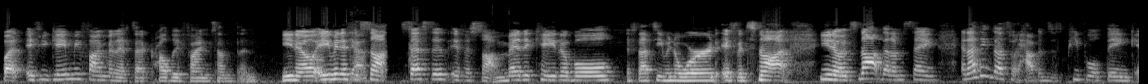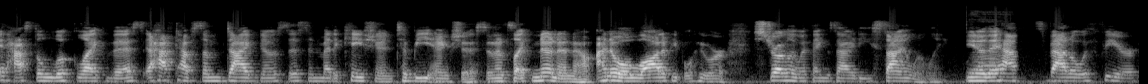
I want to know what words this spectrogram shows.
But if you gave me five minutes, I'd probably find something. You know, even if it's not excessive, if it's not medicatable, if that's even a word, if it's not, you know, it's not that I'm saying, and I think that's what happens is people think it has to look like this. It have to have some diagnosis and medication to be anxious. And it's like, no, no, no. I know a lot of people who are struggling with anxiety silently. You know, they have this battle with fear.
